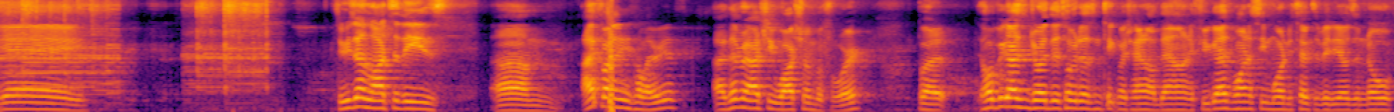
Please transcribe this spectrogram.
Yay! So he's done lots of these. Um, I find these hilarious. I've never actually watched one before, but hope you guys enjoyed this. Hope it doesn't take my channel down. If you guys want to see more these types of videos and no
